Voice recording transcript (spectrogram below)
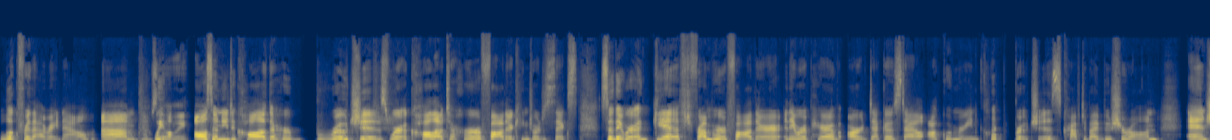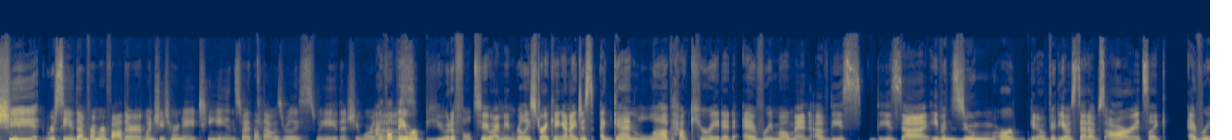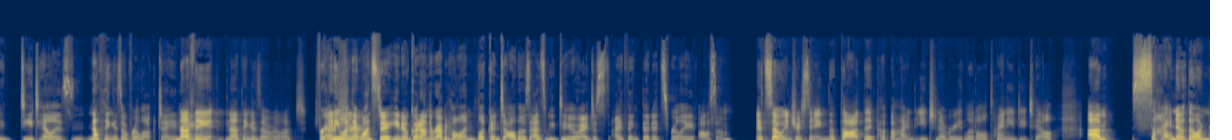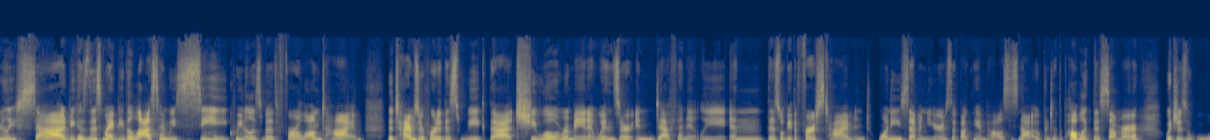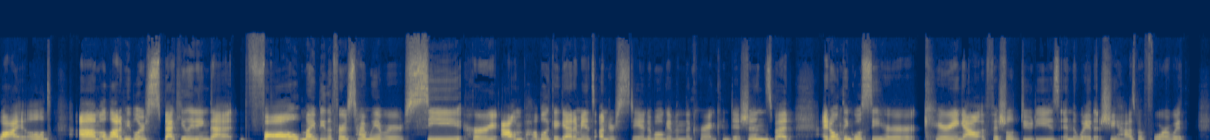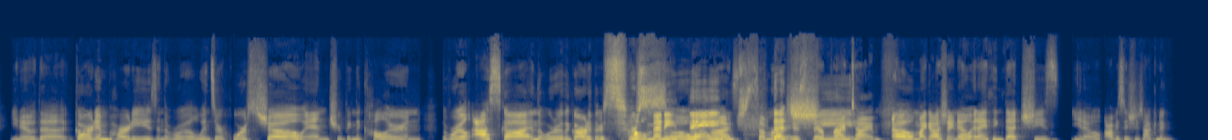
look for that right now um Absolutely. we also need to call out that her brooches were a call out to her father, King George VI. So they were a gift from her father. They were a pair of Art Deco style aquamarine clip brooches crafted by Boucheron. And she received them from her father when she turned 18. So I thought that was really sweet that she wore those. I thought they were beautiful too. I mean, really striking. And I just again love how curated every moment of these these uh even Zoom or you know video setups are. It's like every detail is nothing is overlooked. I, nothing I, nothing is overlooked. For, for anyone sure. that wants to, you know, go down the rabbit hole and look into all those as we do, I just I think that it's really awesome. It's so interesting the thought they put behind each and every little tiny detail. Um, Side note though, I'm really sad because this might be the last time we see Queen Elizabeth for a long time. The Times reported this week that she will remain at Windsor indefinitely, and this will be the first time in 27 years that Buckingham Palace is not open to the public this summer, which is wild. Um, a lot of people are speculating that fall might be the first time we ever see her out in public again. I mean, it's understandable given the current conditions, but I don't think we'll see her carrying out official duties in the way that she has before with you know the garden parties and the royal windsor horse show and trooping the color and the royal ascot and the order of the garter there's so there's many so things much. summer is she, their prime time oh my gosh i know and i think that she's you know obviously she's not going to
